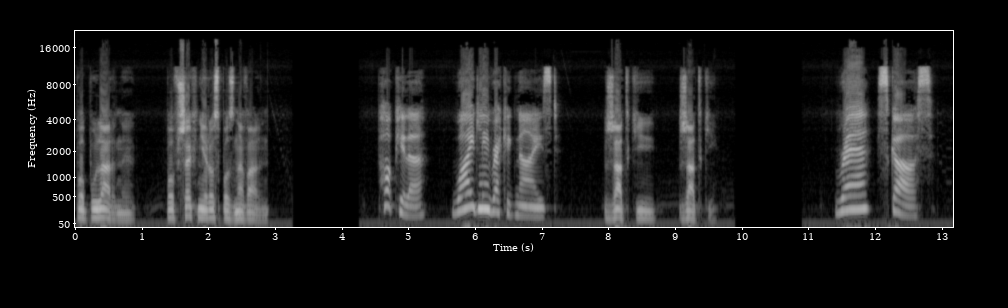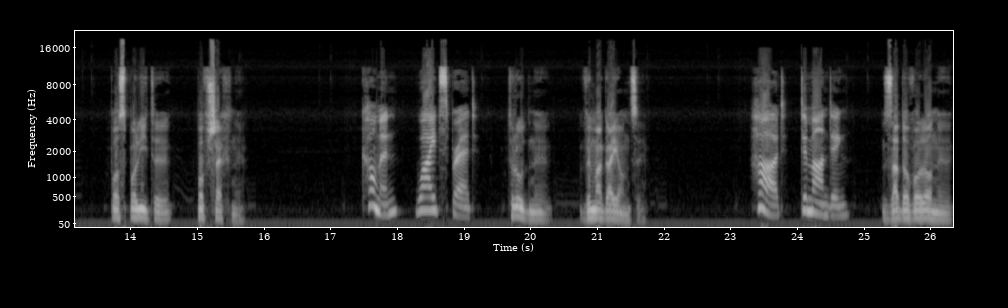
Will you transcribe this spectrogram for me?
Popularny, powszechnie rozpoznawalny. Popular, widely recognized, Rzadki, rzadki. rare, scarce, Pospolity, powszechny. common, widespread, Trudny, wymagający. hard, demanding, Zadowolony,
